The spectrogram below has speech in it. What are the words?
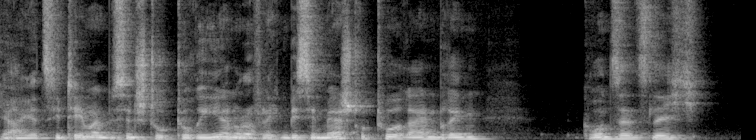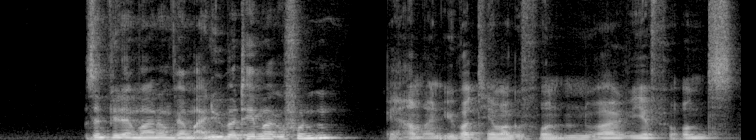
ja, jetzt die Themen ein bisschen strukturieren oder vielleicht ein bisschen mehr Struktur reinbringen. Grundsätzlich sind wir der Meinung, wir haben ein Überthema gefunden. Wir haben ein Überthema gefunden, weil wir für uns,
